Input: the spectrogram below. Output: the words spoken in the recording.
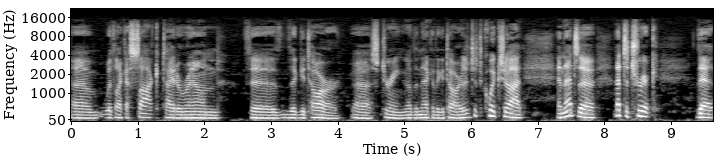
um, with like a sock tied around the the guitar uh, string or the neck of the guitar. It's just a quick shot, and that's a that's a trick that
